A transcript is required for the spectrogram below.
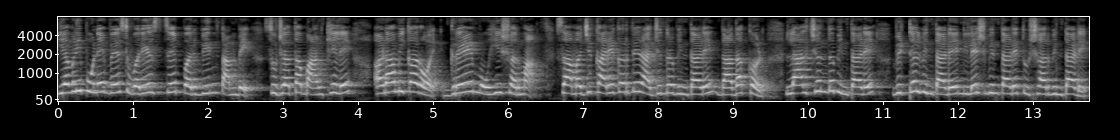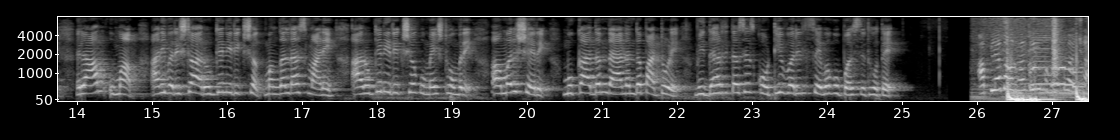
यावेळी पुणे वेस्ट वरियसचे परवीन तांबे सुजाता बाणखेले अनामिका रॉय ग्रे मोही शर्मा सामाजिक कार्यकर्ते राजेंद्र भिंताडे दादा कड लालचंद भिंताडे विठ्ठल भिंताडे निलेश भिंताडे तुषार भिंताडे राम उमाप आणि वरिष्ठ आरोग्य निरीक्षक मंगलदास माने आरोग्य निरीक्षक उमेश ठोंबरे अमर शेरे मुकादम दयानंद पाटोळे विद्यार्थी तसेच कोठीवरील सेवक उपस्थित होते. आपल्या भागातील महत्त्वाच्या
